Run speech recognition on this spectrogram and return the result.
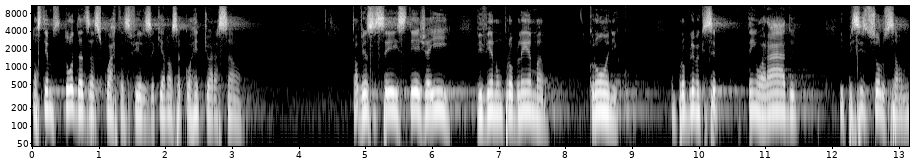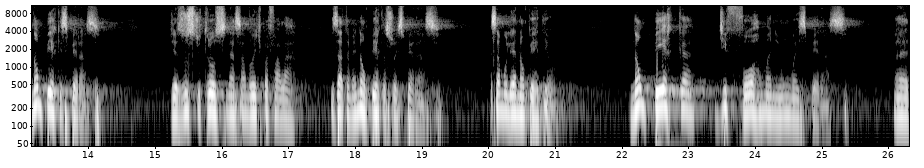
Nós temos todas as quartas-feiras aqui a nossa corrente de oração. Talvez você esteja aí vivendo um problema crônico, um problema que você tem orado e precisa de solução. Não perca a esperança. Jesus te trouxe nessa noite para falar exatamente, não perca a sua esperança. Essa mulher não perdeu. Não perca de forma nenhuma esperança. É,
